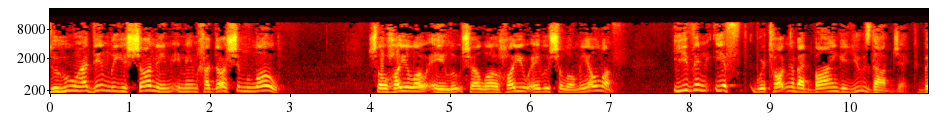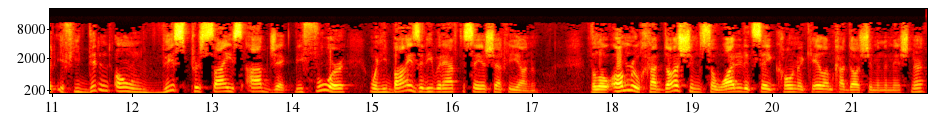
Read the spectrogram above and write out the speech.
Duhu hadin li yishanim imem chadashim lo. Shal hoyu elu, shal hoyu elu shalom olam even if we're talking about buying a used object, but if he didn't own this precise object before, when he buys it, he would have to say a shechiyanu. Velo omru so why did it say kona kelam chadashim in the Mishnah?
